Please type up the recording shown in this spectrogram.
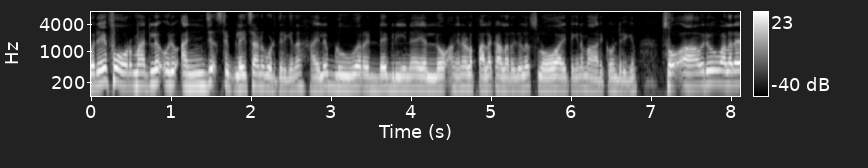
ഒരേ ഫോർമാറ്റിൽ ഒരു അഞ്ച് സ്ട്രിപ്പ് ലൈറ്റ്സ് ആണ് കൊടുത്തിരിക്കുന്നത്. അതിൽ ബ്ലൂ റെഡ് ഗ്രീൻ യെല്ലോ അങ്ങനെയുള്ള പല കളറുകൾ സ്ലോ ആയിട്ട് ഇങ്ങനെ മാറിക്കൊണ്ടിരിക്കും. സോ ഒരു വളരെ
